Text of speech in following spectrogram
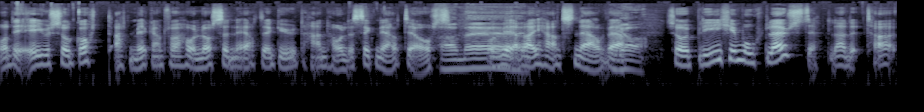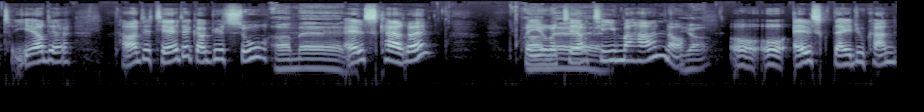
For det er jo så godt at vi kan få holde oss nær til Gud. Han holder seg nær til oss. Amen. Og være i hans nærvær. Så bli ikke motløst. La det, ta, ta, det, ta det til deg av Guds ord. Amen. Elsk Herren. Prioriter tid med Han. Og, Ja. og, og elsk de du kan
